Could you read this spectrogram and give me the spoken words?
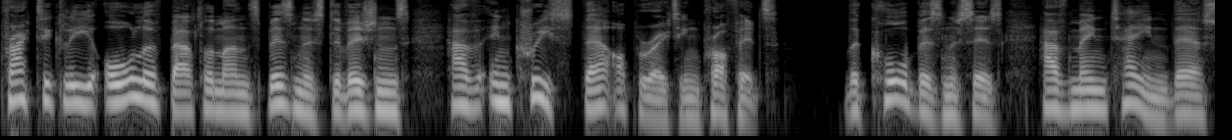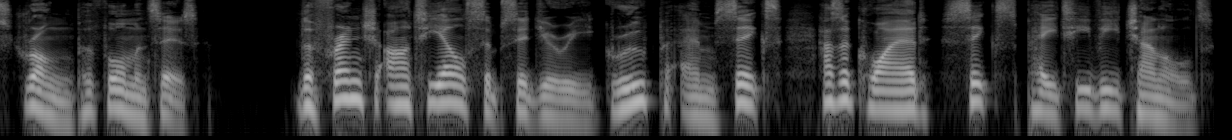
practically all of Bertelsmann's business divisions have increased their operating profits. The core businesses have maintained their strong performances. The French RTL subsidiary Group M6 has acquired six pay TV channels.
